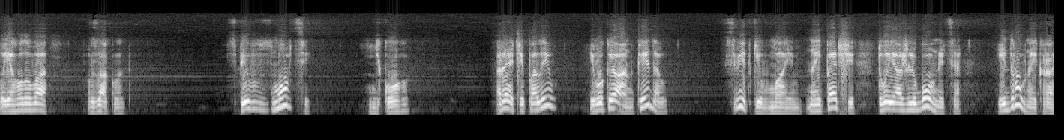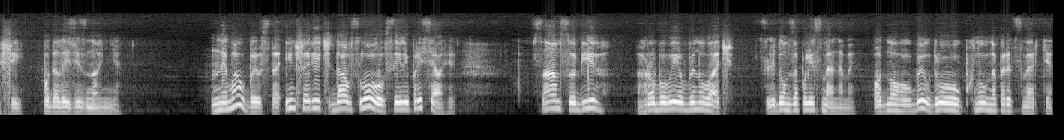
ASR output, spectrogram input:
Твоя голова в заклад. Співзмовці? Нікого. Речі палив і в океан кидав. Свідків маєм. Найперші твоя ж любовниця і друг найкращий подали зізнання. Нема вбивства, інша річ дав слово в силі присяги. Сам собі гробовий обвинувач, слідом за полісменами. Одного вбив, другого впхнув на передсмертя.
